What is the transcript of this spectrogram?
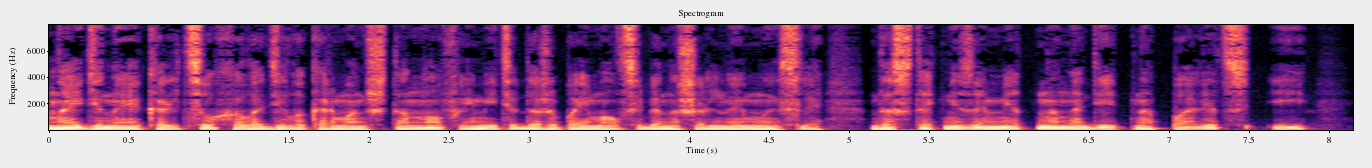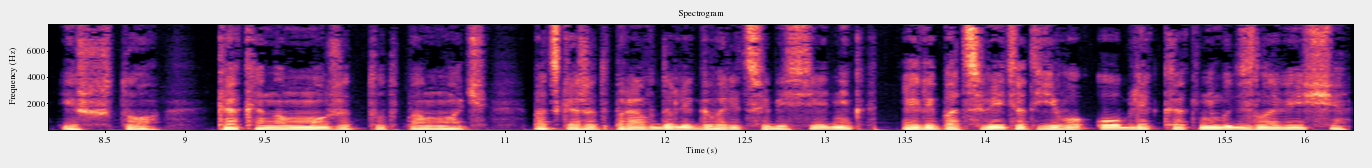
Найденное кольцо холодило карман штанов, и Митя даже поймал себя на шальной мысли. Достать незаметно, надеть на палец и... И что? Как оно может тут помочь? Подскажет, правду ли говорит собеседник, или подсветит его облик как-нибудь зловеще?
